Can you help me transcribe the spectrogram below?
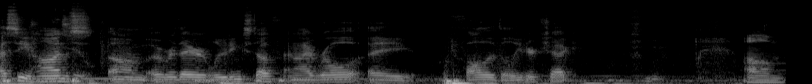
I see Hans um, over there looting stuff, and I roll a follow the leader check. Um,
